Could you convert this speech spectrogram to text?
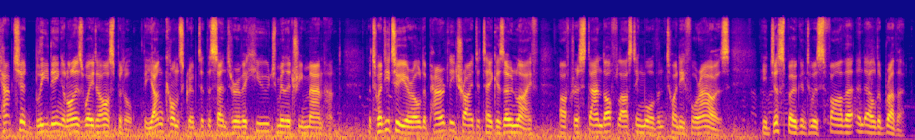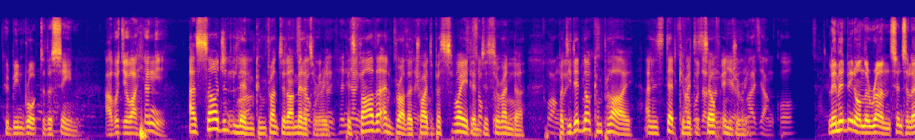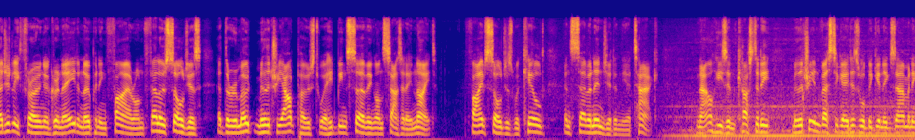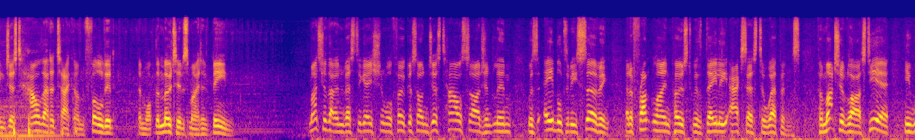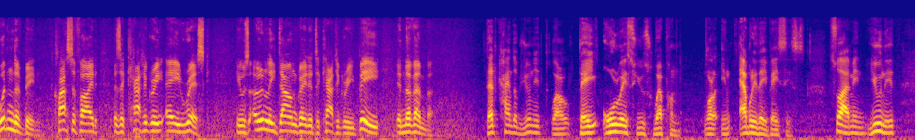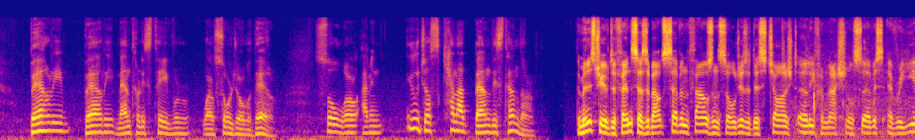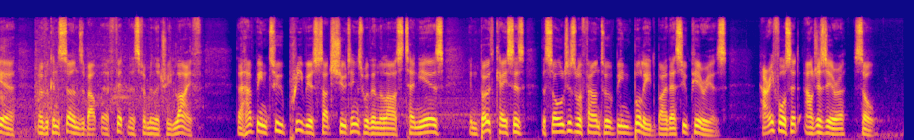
Captured, bleeding and on his way to hospital, the young conscript at the center of a huge military manhunt. The 22-year-old apparently tried to take his own life after a standoff lasting more than 24 hours. He'd just spoken to his father and elder brother, who'd been brought to the scene. As Sergeant Lim confronted our military, his father and brother tried to persuade him to surrender, but he did not comply and instead committed self-injury. Lim had been on the run since allegedly throwing a grenade and opening fire on fellow soldiers at the remote military outpost where he'd been serving on Saturday night. Five soldiers were killed and seven injured in the attack. Now he's in custody. Military investigators will begin examining just how that attack unfolded and what the motives might have been. Much of that investigation will focus on just how Sergeant Lim was able to be serving at a frontline post with daily access to weapons. For much of last year, he wouldn't have been classified as a Category A risk. He was only downgraded to Category B in November. That kind of unit, well, they always use weapon, well, in everyday basis. So I mean, need very, very mentally stable, well, soldier over there. So, well, I mean, you just cannot bend this standard. The Ministry of Defence says about 7,000 soldiers are discharged early from national service every year over concerns about their fitness for military life. There have been two previous such shootings within the last 10 years. In both cases, the soldiers were found to have been bullied by their superiors. Harry Fawcett, Al Jazeera, Seoul.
